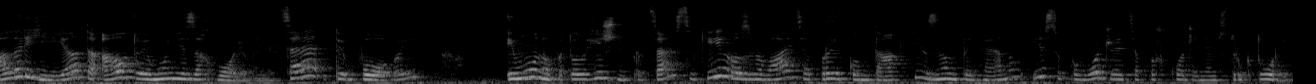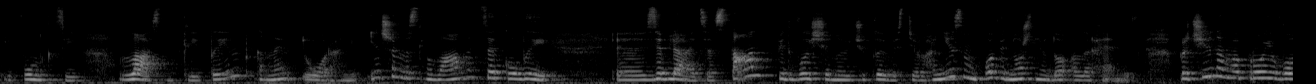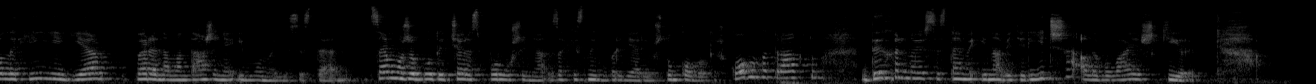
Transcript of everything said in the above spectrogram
Алергія та аутоімунні захворювання це типовий імунопатологічний процес, який розвивається при контакті з антигеном і супроводжується пошкодженням структури і функцій власних клітин, тканин і органів. Іншими словами, це коли е, з'являється стан підвищеної чутливості організму по відношенню до алергенів. Причинами прояву алергії є перенавантаження імунної системи. Це може бути через порушення захисних бар'єрів шлунково-кишкового тракту, дихальної системи і навіть рідше, але буває шкіри.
